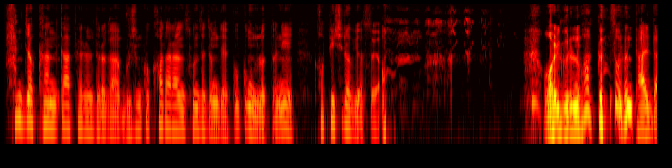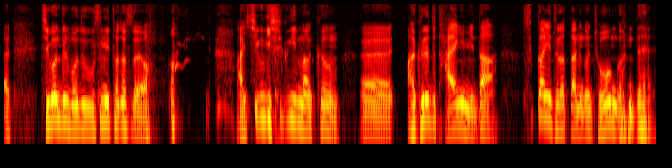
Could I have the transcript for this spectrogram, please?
한적한 카페를 들어가 무심코 커다란 손세정제 꾹꾹 눌렀더니 커피 시럽이었어요. 얼굴은 화끈, 손은 달달. 직원들 모두 웃음이 터졌어요. 아, 시국이 시국인 만큼, 에, 아, 그래도 다행입니다. 습관이 들었다는 건 좋은 건데,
